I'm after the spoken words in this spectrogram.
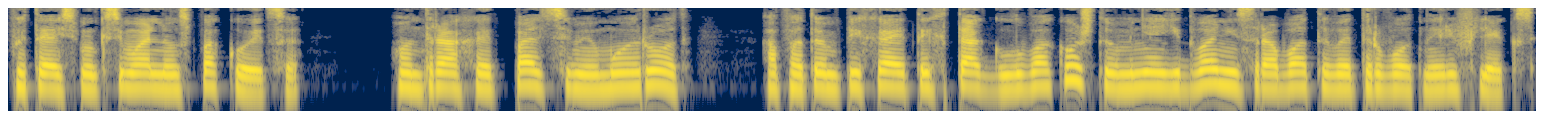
Пытаюсь максимально успокоиться. Он трахает пальцами мой рот, а потом пихает их так глубоко, что у меня едва не срабатывает рвотный рефлекс.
